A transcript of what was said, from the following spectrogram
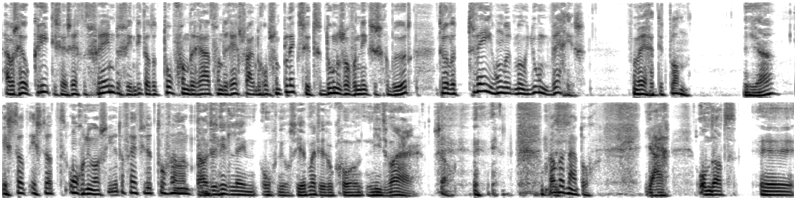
Hij was heel kritisch. Hij zegt: Het vreemde vind ik dat de top van de Raad van de Rechtspraak nog op zijn plek zit. Ze doen alsof er niks is gebeurd, terwijl er 200 miljoen weg is vanwege dit plan. Ja. Is dat, is dat ongenuanceerd of heeft u dat toch wel een. Nou, het is niet alleen ongenuanceerd, maar het is ook gewoon niet waar. Zo. Hoe kan dat nou toch? Ja, omdat, uh,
